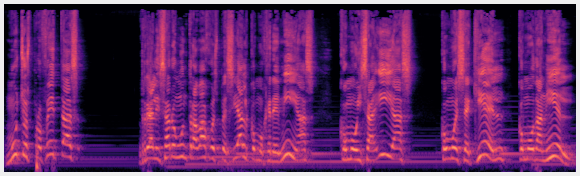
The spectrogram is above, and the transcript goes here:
Muchos profetas realizaron un trabajo especial como Jeremías, como Isaías, como Ezequiel, como Daniel.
